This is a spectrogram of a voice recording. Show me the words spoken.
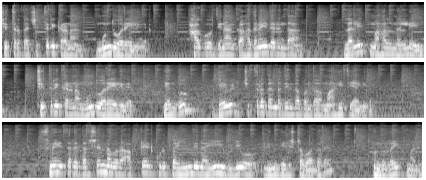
ಚಿತ್ರದ ಚಿತ್ರೀಕರಣ ಮುಂದುವರೆಯಲಿದೆ. ಹಾಗೂ ದಿನಾಂಕ ಹದಿನೈದರಿಂದ ಲಲಿತ್ ಮಹಲ್ನಲ್ಲಿ ಚಿತ್ರೀಕರಣ ಮುಂದುವರೆಯಲಿದೆ ಎಂದು ಡೇವಿಡ್ ಚಿತ್ರತಂಡದಿಂದ ಬಂದ ಮಾಹಿತಿಯಾಗಿದೆ. ಸ್ನೇಹಿತರೆ ದರ್ಶನ್ ಅವರ ಅಪ್ಡೇಟ್ ಕುರಿತ ಇಂದಿನ ಈ ವಿಡಿಯೋ ನಿಮಗೆ ಇಷ್ಟವಾದರೆ ಒಂದು ಲೈಕ್ ಮಾಡಿ.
